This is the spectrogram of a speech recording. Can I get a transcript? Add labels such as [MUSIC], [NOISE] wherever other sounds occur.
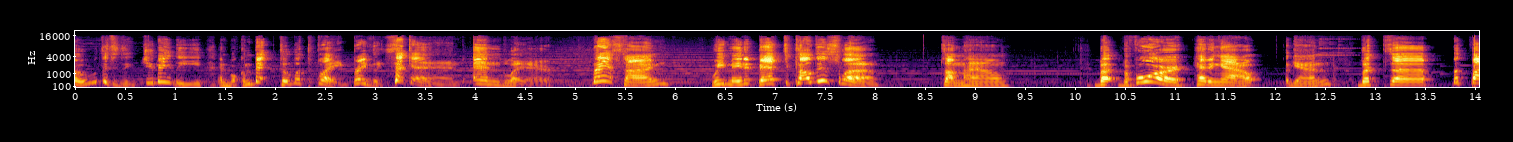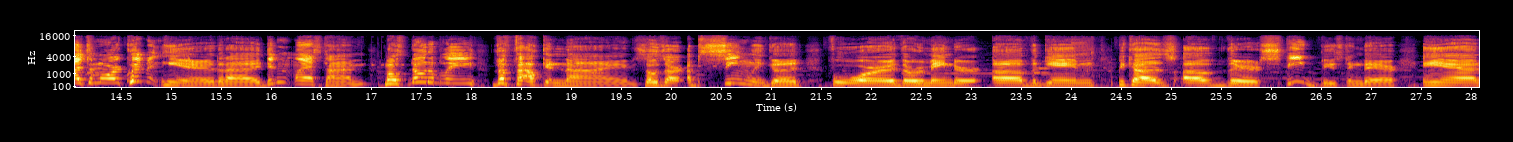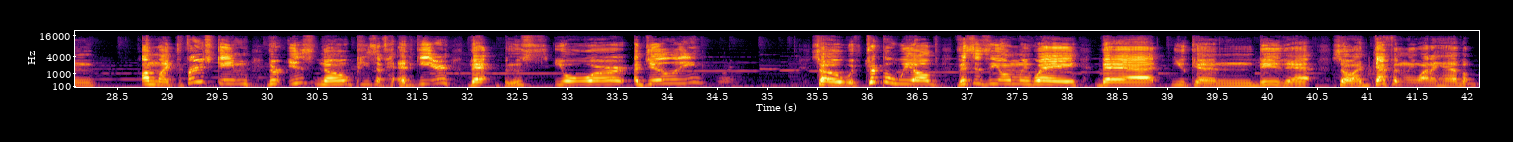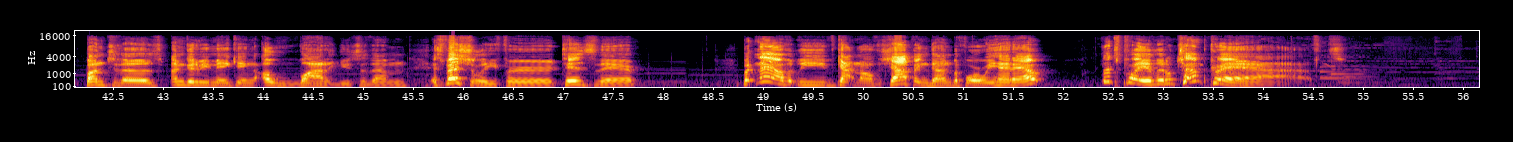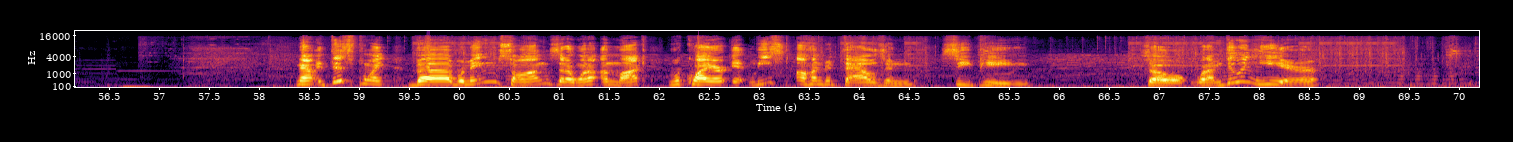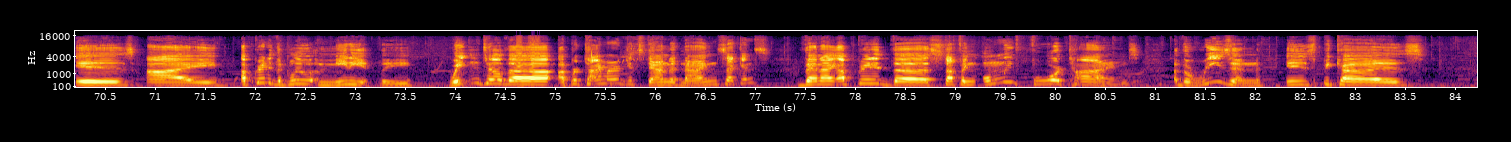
This is HCBailly, and welcome back to Let's Play Bravely Second End Layer. Last time, we made it back to Caldisla, somehow. But before heading out again, let's uh, let's buy some more equipment here that I didn't last time. Most notably, the Falcon knives. Those are obscenely good for the remainder of the game because of their speed boosting there and Unlike the first game, there is no piece of headgear that boosts your agility. So with triple wield, this is the only way that you can do that. So I definitely want to have a bunch of those. I'm going to be making a lot of use of them, especially for Tiz there. But now that we've gotten all the shopping done before we head out, let's play a little chump Chompcraft. Now, at this point, the remaining songs that I want to unlock require at least 100,000 CP. So, what I'm doing here is I upgraded the glue immediately, wait until the upper timer gets down to 9 seconds, then I upgraded the stuffing only 4 times. Uh, the reason is because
